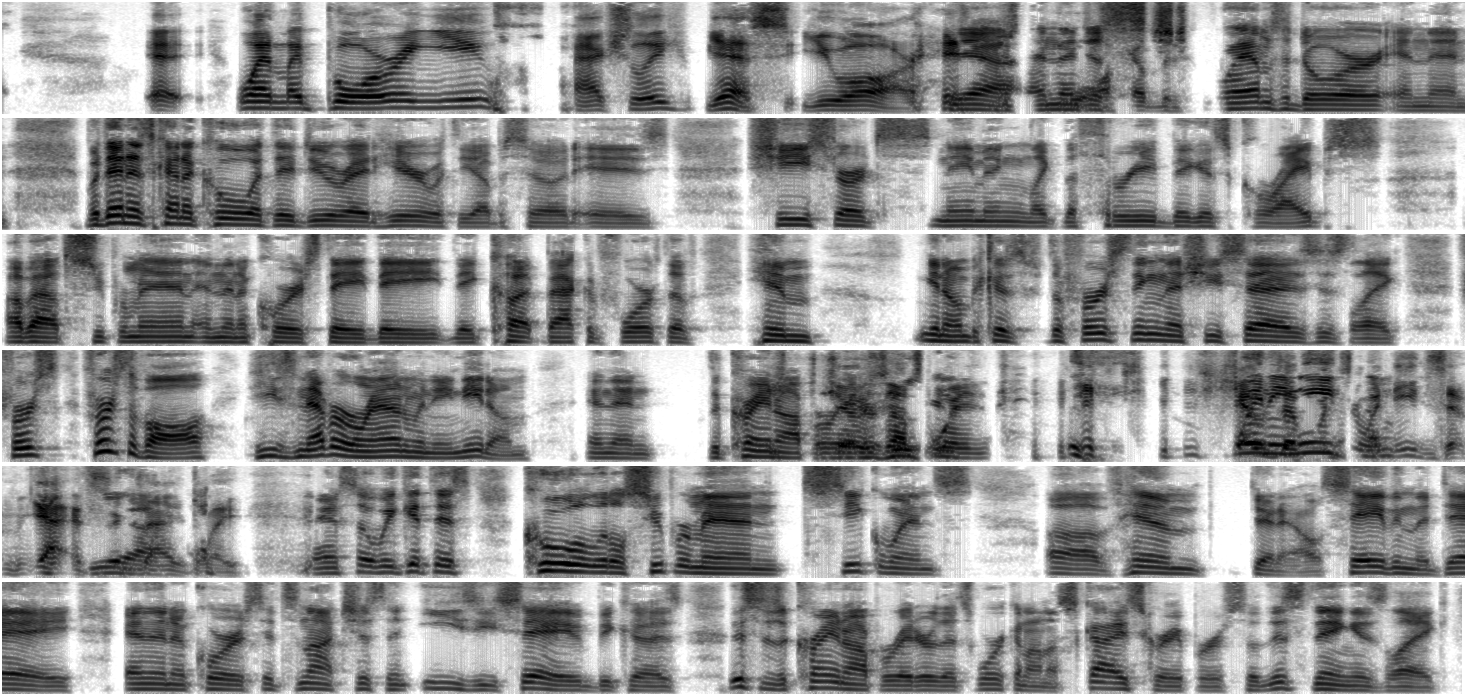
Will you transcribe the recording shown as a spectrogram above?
like. Why am I boring you? Actually, yes, you are. Yeah, and then just slams the door, and then, but then it's kind of cool what they do right here with the episode is she starts naming like the three biggest gripes about Superman, and then of course they they they cut back and forth of him you know because the first thing that she says is like first first of all he's never around when you need him and then the crane operator shows up when, when he needs when him. needs him. Yes, yeah. exactly. And so we get this cool little Superman sequence of him you know, saving the day. And then, of course, it's not just an easy save because this is a crane operator that's working on a skyscraper. So this thing is like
